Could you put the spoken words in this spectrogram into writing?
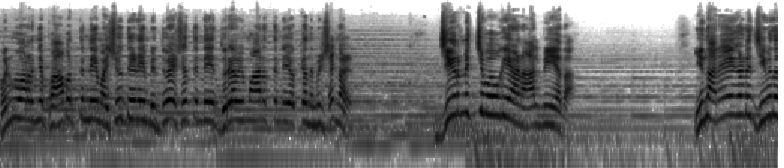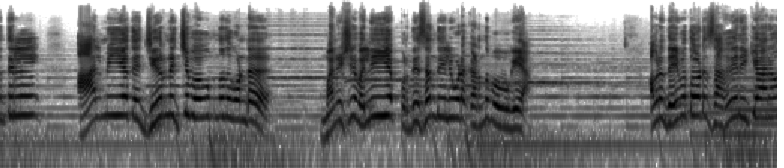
മുൻപ് പറഞ്ഞ പാപത്തിന്റെയും അശുദ്ധിയുടെയും വിദ്വേഷത്തിന്റെയും ദുരഭിമാനത്തിന്റെയും ഒക്കെ നിമിഷങ്ങൾ ജീർണിച്ചു പോവുകയാണ് ആത്മീയത. ഇന്ന് അനേകരുടെ ജീവിതത്തിൽ ആത്മീയത ജീർണിച്ചു പോകുന്നത് കൊണ്ട് മനുഷ്യന് വലിയ പ്രതിസന്ധിയിലൂടെ കടന്നു പോവുകയാണ് അവന് ദൈവത്തോട് സഹകരിക്കാനോ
